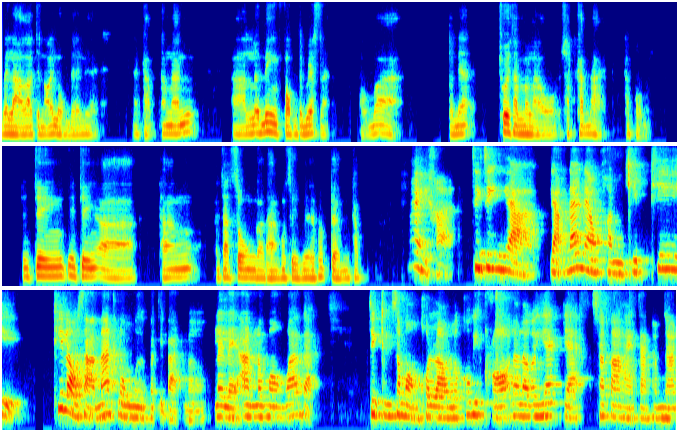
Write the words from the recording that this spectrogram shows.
เวลาเราจะน้อยลงเรื่อยๆนะครับดังนั้น learning from the best นะผมว่าตัวเนี้ยช่วยทำให้เราshortcut ได้ครับผม จริง ๆ จริงๆทางอาจารย์ทรงกับทางคุณซีมีอะไรเพิ่มเติมครับ ไม่ค่ะ จริงๆ อยากอยากได้แนวความคิดที่ที่เราสามารถลงมือปฏิบัติเนาะหลาย ๆ อันเรามองว่าแบบ จริงๆ สมองคนเราเราก็วิเคราะห์แล้วเราก็แยกแยะสไตล์การทำงาน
